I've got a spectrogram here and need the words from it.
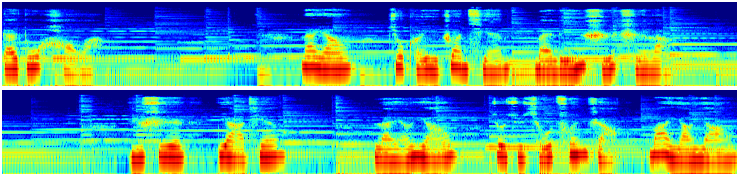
该多好啊！那样就可以赚钱买零食吃了。于是第二天，懒羊羊就去求村长慢羊羊，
